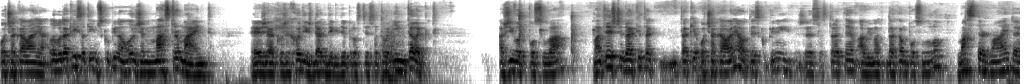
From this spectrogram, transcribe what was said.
očakávania? Lebo taký sa tým skupinám hovorí, že mastermind, hej, že akože chodíš dakde, kde proste sa tvoj intelekt a život posúva. Máte ešte také, tak, také očakávania od tej skupiny, že sa stretnem, aby ma to takam posunulo? Mastermind, to je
